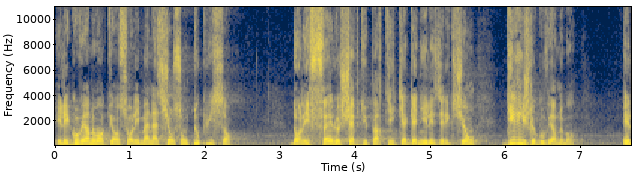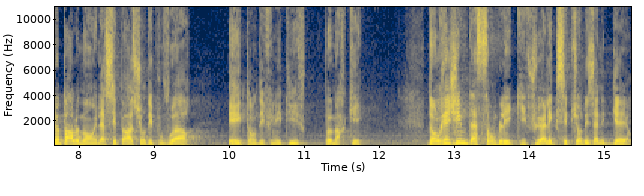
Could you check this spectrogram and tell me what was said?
et les gouvernements qui en sont l'émanation sont tout-puissants. Dans les faits, le chef du parti qui a gagné les élections dirige le gouvernement et le Parlement et la séparation des pouvoirs est en définitive peu marquée. Dans le régime d'assemblée qui fut à l'exception des années de guerre,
